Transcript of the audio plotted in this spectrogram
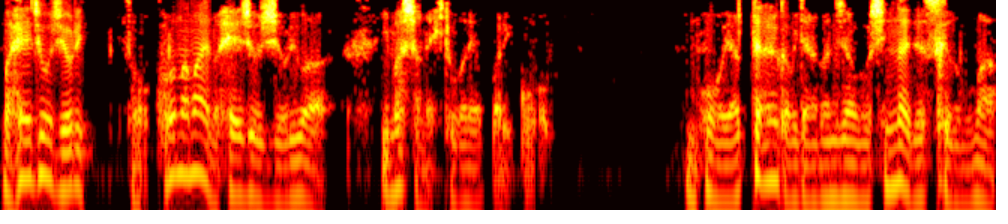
まあ平常時より、そのコロナ前の平常時よりはいましたね、人がね、やっぱりこう、もうやってないのかみたいな感じなのかもしれないですけども、まあ、ま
